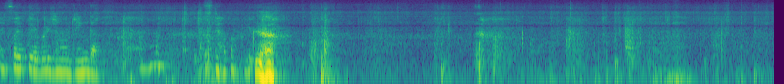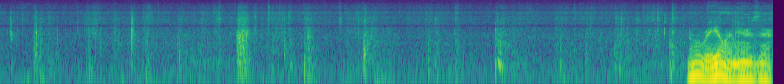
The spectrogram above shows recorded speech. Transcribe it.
It's like the original Jenga. Stuff up here. Yeah. No rail in here, is there?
